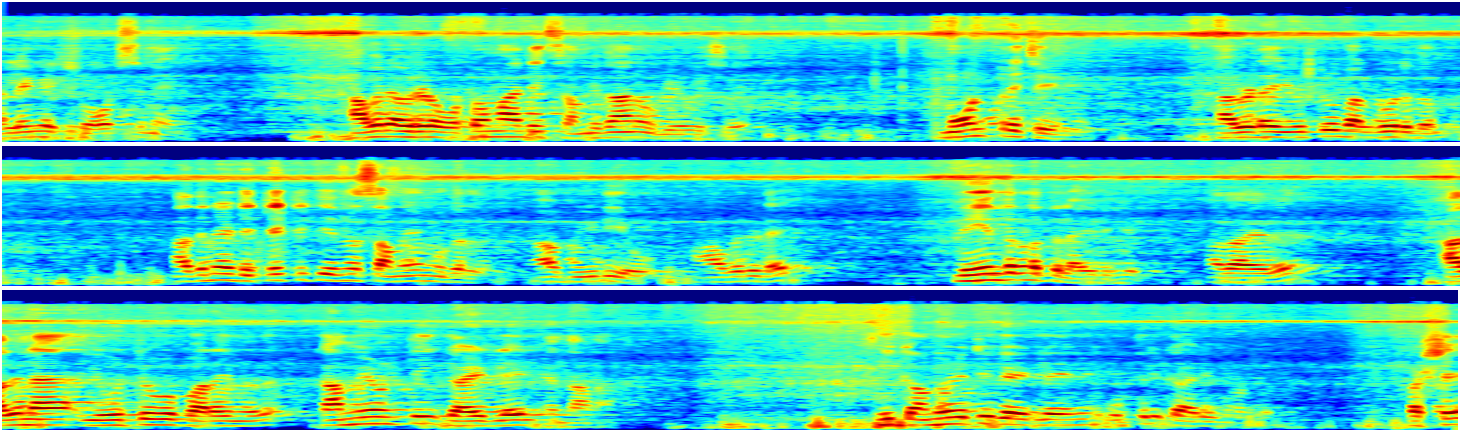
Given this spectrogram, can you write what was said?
അല്ലെങ്കിൽ ഷോർട്സിനെ അവരവരുടെ ഓട്ടോമാറ്റിക് സംവിധാനം ഉപയോഗിച്ച് മോണിറ്റർ ചെയ്യുന്നു. അവരുടെ യൂട്യൂബ് അൽഗോരിതം അതിനെ ഡിറ്റക്റ്റ് ചെയ്യുന്ന സമയം മുതൽ ആ വീഡിയോ അവരുടെ നിയന്ത്രണത്തിലായിരിക്കും. അതായത് അതിന് യൂട്യൂബ് പറയുന്നത് കമ്മ്യൂണിറ്റി ഗൈഡ് ലൈൻ എന്നാണ്. ഈ കമ്മ്യൂണിറ്റി ഗൈഡ് ലൈനിൽ ഒത്തിരി കാര്യങ്ങളുണ്ട്. പക്ഷേ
